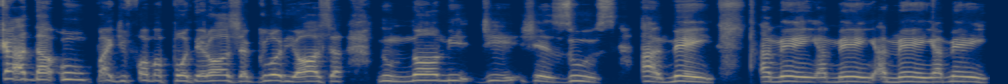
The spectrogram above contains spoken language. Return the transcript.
cada um, Pai, de forma poderosa, gloriosa, no nome de Jesus. Amém. Amém, amém, amém, amém.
